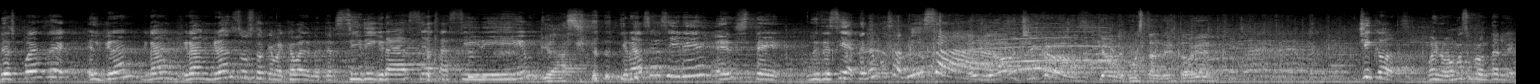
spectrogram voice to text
Después de el gran, gran, gran, gran susto que me acaba de meter Siri, gracias a Siri. Gracias. Gracias Siri. Este, les decía, tenemos a misa. ¡Hello, chicos! ¿Qué onda? ¿Cómo están? eh? ¿Todo bien? Chicos, bueno, vamos a preguntarle,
